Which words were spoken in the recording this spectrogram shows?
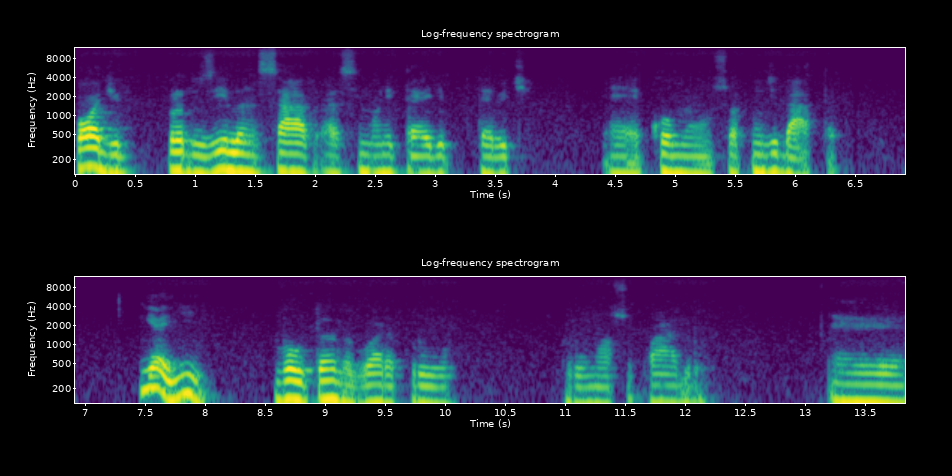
pode produzir, lançar a Simone Tebet é, como sua candidata. E aí, voltando agora para o nosso quadro, é,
